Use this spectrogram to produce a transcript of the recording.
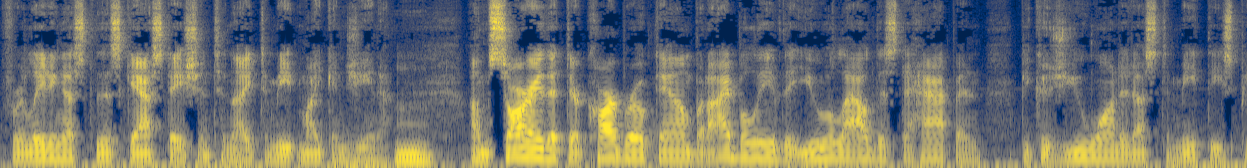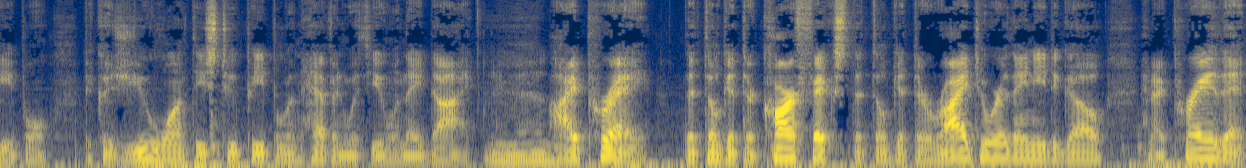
for leading us to this gas station tonight to meet Mike and Gina. Mm. I'm sorry that their car broke down, but I believe that you allowed this to happen because you wanted us to meet these people, because you want these two people in heaven with you when they die. Amen. I pray that they'll get their car fixed, that they'll get their ride to where they need to go, and I pray that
